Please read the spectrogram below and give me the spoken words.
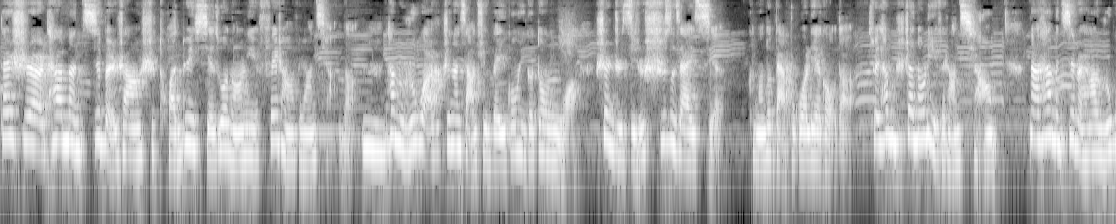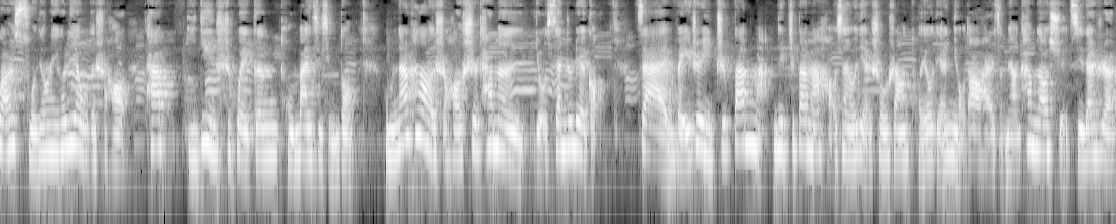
但是它们基本上是团队协作能力非常非常强的。嗯，它们如果要是真的想去围攻一个动物，甚至几只狮子在一起，可能都打不过猎狗的。所以它们是战斗力非常强。那它们基本上如果要是锁定了一个猎物的时候，它一定是会跟同伴一起行动。我们当时看到的时候是它们有三只猎狗。在围着一只斑马，那只斑马好像有点受伤，腿有点扭到还是怎么样，看不到血迹，但是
